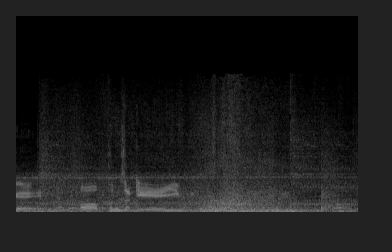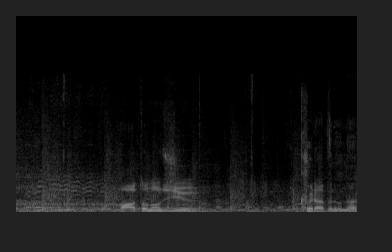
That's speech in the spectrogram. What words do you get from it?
オープンザゲームハートの10クラブの7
